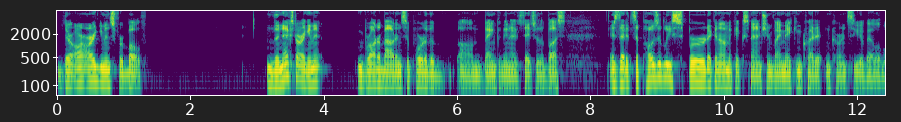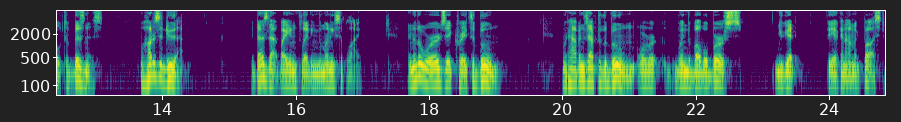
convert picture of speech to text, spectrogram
there are arguments for both. The next argument brought about in support of the um, Bank of the United States or the BUS is that it supposedly spurred economic expansion by making credit and currency available to business. Well, how does it do that? It does that by inflating the money supply. In other words, it creates a boom. What happens after the boom or when the bubble bursts? You get the economic bust.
